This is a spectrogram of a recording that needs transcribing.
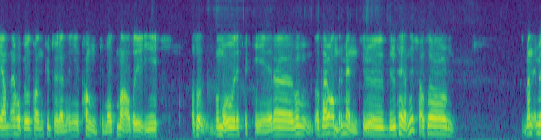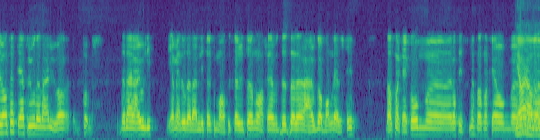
igjen, jeg håper jo på en kulturendring i tankemåten. da, altså i Altså, Man må jo respektere altså Det er jo andre mennesker du, du trener. altså Men, men uansett, jeg tror det der Det der er jo litt Jeg mener jo det der er litt automatisk der ute nå. For jeg, det, det der er jo gammel lederstil. Da snakker jeg ikke om uh, rasisme. Da snakker jeg om uh, Ja, ja, da,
